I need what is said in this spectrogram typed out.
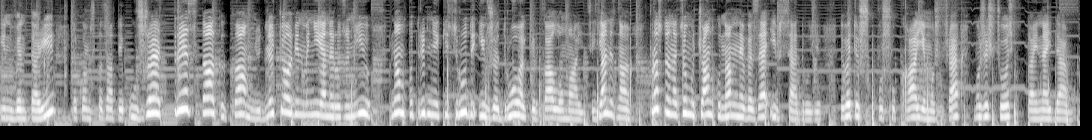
інвентарі, як вам сказати, уже три стаки камню. Для чого він мені, я не розумію. Нам потрібні якісь руди, і вже друга кірка ломається. Я не знаю. Просто на цьому чанку нам не везе і все, друзі. Давайте ж пошукаємо ще, може щось та й знайдемо.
